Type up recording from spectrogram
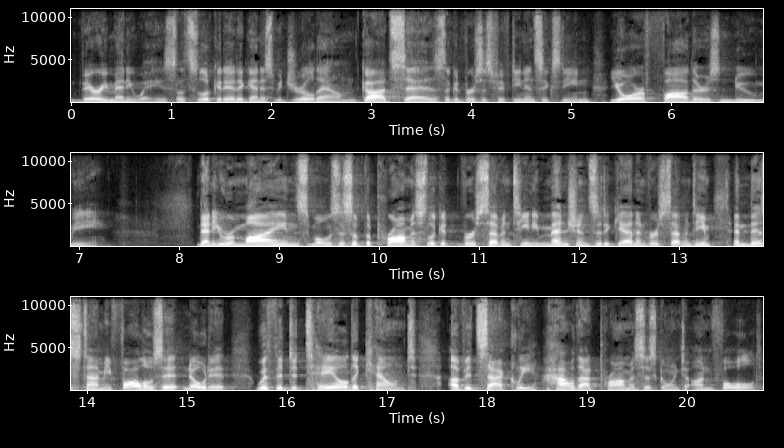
very many ways. Let's look at it again as we drill down. God says, look at verses 15 and 16, Your fathers knew me. Then he reminds Moses of the promise. Look at verse 17. He mentions it again in verse 17. And this time he follows it, note it, with a detailed account of exactly how that promise is going to unfold.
